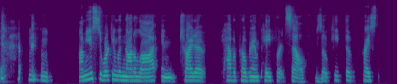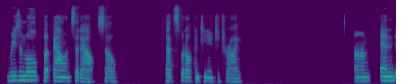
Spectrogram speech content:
I'm used to working with not a lot and try to have a program pay for itself. So keep the price reasonable, but balance it out. So that's what I'll continue to try. Um, and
